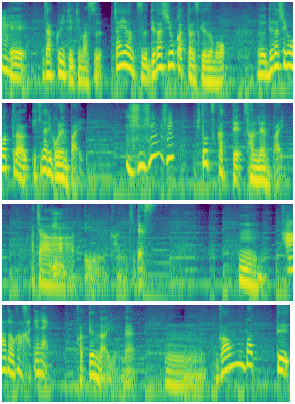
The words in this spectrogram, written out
えー、ざっくりといきます。ジャイアンツ出だし良かったんですけれども出だしが終わったらいきなり5連敗。1つ勝って3連敗。あちゃーっていう感じです。うん。カードが勝てない。勝てないよね。うん。頑張って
